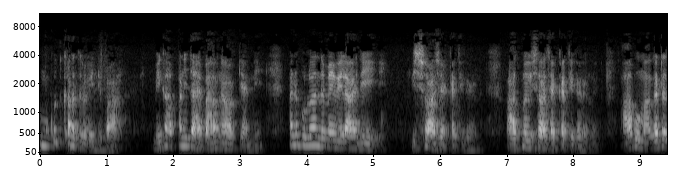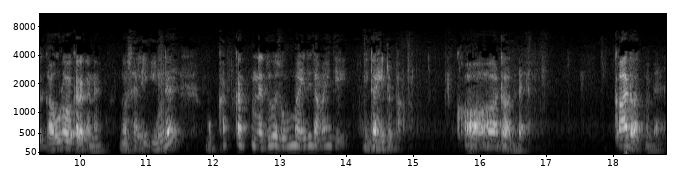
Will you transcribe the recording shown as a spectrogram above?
මුකුත් කරදර වෙන්න එපා. මේක අපනිදාය භාවනාවක් කියන්නේ. මට පුළුවන් ද මේ වෙලාවේදී විශ්වාසයක් ඇති කරගෙන ආත්ම විශ්වාසයක් ඇති කරගෙන ආපු මගට ගෞරව කරගෙන නොසලී ඉන්න මුක්කක්වත් නැතුව සුම්මයිද තමයි තියෙන්නේ. නිකන් හිටපන්. කාටවත් බෑ. කාටවත් බෑ.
